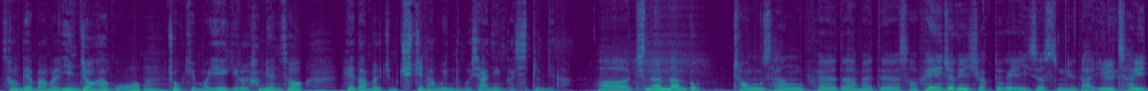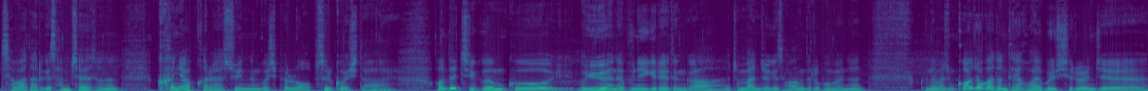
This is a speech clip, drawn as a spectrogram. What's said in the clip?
상대방을 인정하고 음. 좋게 뭐 얘기를 하면서 회담을 좀 추진하고 있는 것이 아닌가 싶습니다. 아, 지난 남북 정상회담에 대해서 회의적인 시각도 꽤 있었습니다. 1차, 2차와 다르게 3차에서는 큰 역할을 할 수 있는 것이 별로 없을 것이다. 그런데 지금 그뭐 유엔의 분위기라든가 전반적인 상황들을 보면은 그나마 좀 꺼져가던 대화의 불씨를 이제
